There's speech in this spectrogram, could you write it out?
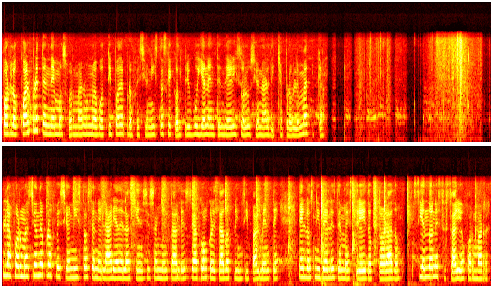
por lo cual pretendemos formar un nuevo tipo de profesionistas que contribuyan a entender y solucionar dicha problemática. La formación de profesionistas en el área de las ciencias ambientales se ha concretado principalmente en los niveles de maestría y doctorado, siendo necesario formar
